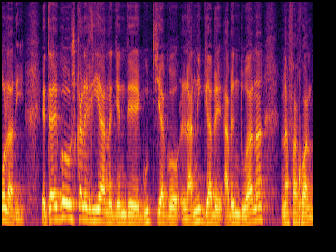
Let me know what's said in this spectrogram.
olari. Eta ego Euskal Herrian jende gutiago lanik gabe abenduan, Nafarroan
